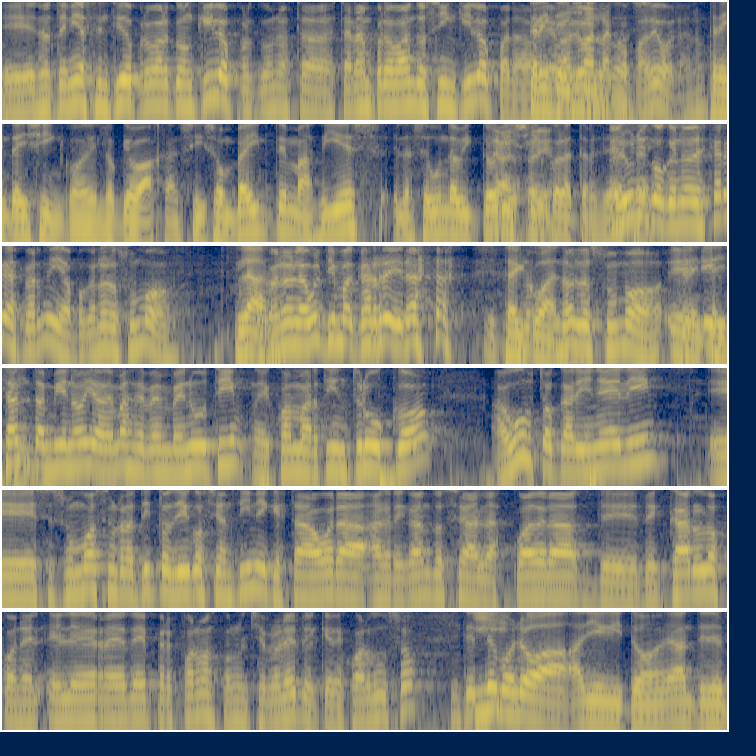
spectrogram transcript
eh, no tenía sentido probar con kilos porque uno está, estarán probando sin kilos para 35 evaluar la. Copa de Oro, ¿no? 35 es lo que bajan. Sí, son 20 más 10 la segunda victoria Claro, y está 5 bien. la tercera. El único que no descarga es Pernilla, porque no lo sumó. Claro. En la última carrera. Tal cual. No lo sumó. Eh, 35. están también hoy, además de Benvenuti, eh, Juan Martín Truco, Augusto Carinelli. Eh, se sumó hace un ratito Diego Ciantini, que está ahora agregándose a la escuadra de, de Carlos con el LRD Performance, con un Chevrolet, el que dejó Arduzo. Intentémoslo a, a Dieguito eh, antes de,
